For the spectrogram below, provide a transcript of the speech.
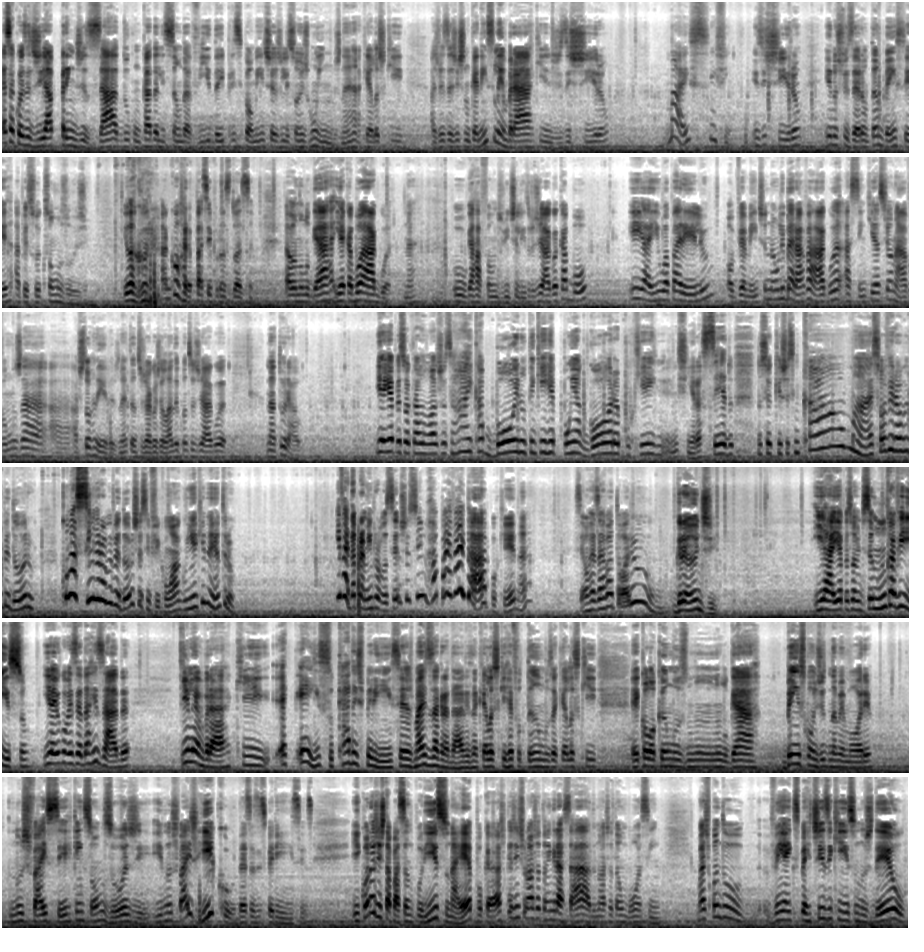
essa coisa de aprendizado com cada lição da vida e principalmente as lições ruins, né? Aquelas que às vezes a gente não quer nem se lembrar que existiram, mas, enfim, existiram e nos fizeram também ser a pessoa que somos hoje. Eu agora, agora passei por uma situação. Estava no lugar e acabou a água, né? O garrafão de 20 litros de água acabou e aí o aparelho, obviamente, não liberava água assim que acionávamos a, a, as torneiras, né? Tanto de água gelada quanto de água natural. E aí a pessoa que estava no lado falou assim, ai, acabou e não tem quem repõe agora, porque, enfim, era cedo, não sei o que. Eu assim, calma, é só virar o bebedouro. Como assim virar o bebedouro? Eu assim, fica uma aguinha aqui dentro. E vai dar para mim, para você? Eu assim, rapaz, vai dar, porque, né? Isso é um reservatório grande. E aí a pessoa me disse: Eu nunca vi isso. E aí eu comecei a dar risada e lembrar que é, é isso, cada experiência, as mais desagradáveis, aquelas que refutamos, aquelas que é, colocamos num, num lugar bem escondido na memória, nos faz ser quem somos hoje e nos faz rico dessas experiências. E quando a gente está passando por isso, na época, acho que a gente não acha tão engraçado, não acha tão bom assim. Mas quando vem a expertise que isso nos deu,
